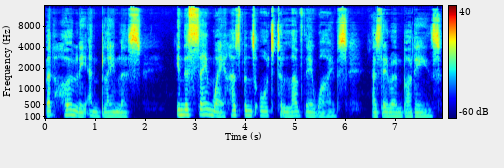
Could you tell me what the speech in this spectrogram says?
but holy and blameless. In the same way, husbands ought to love their wives as their own bodies.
